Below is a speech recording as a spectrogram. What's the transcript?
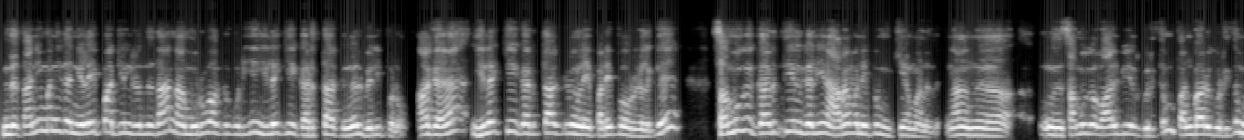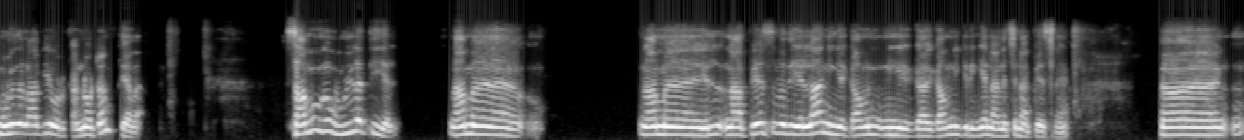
இந்த தனி மனித நிலைப்பாட்டில் இருந்து தான் நாம் உருவாக்கக்கூடிய இலக்கிய கருத்தாக்கங்கள் வெளிப்படும். ஆக இலக்கிய கருத்தாக்கங்களை படைப்பவர்களுக்கு சமூக கருத்தியல்களின் அரவணைப்பு முக்கியமானது. நான் சமூக வாழ்வியல் குறித்தும் பண்பாடு குறித்தும் முழுதலாவிய ஒரு கண்ணோட்டம் தேவை. சமூக உள்ளத்தியல். நாம நாம எல்- நான் பேசுவது எல்லாம் நீங்க கவனி நீங்க க- கவனிக்கிறீங்கன்னு நினைச்சு நான் பேசுறேன். ஆஹ்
